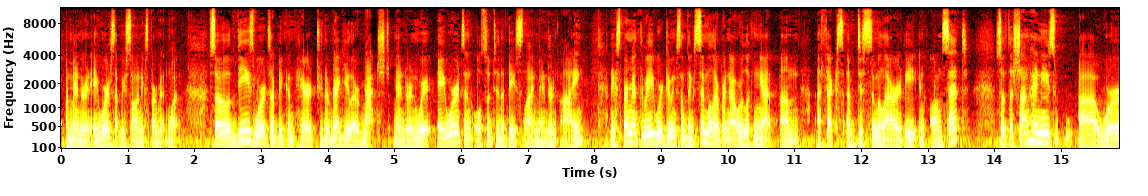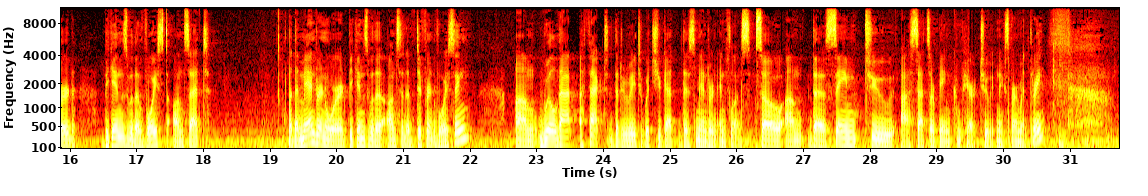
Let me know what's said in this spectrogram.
Mandarin A words that we saw in experiment one. So these words are being compared to the regular matched Mandarin A words and also to the baseline Mandarin I. In experiment three, we're doing something similar, but now we're looking at um, effects of dissimilarity in onset. So if the Shanghainese uh, word begins with a voiced onset, but the Mandarin word begins with an onset of different voicing, um, will that affect the degree to which you get this Mandarin influence? So um, the same two uh, sets are being compared to in experiment three.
